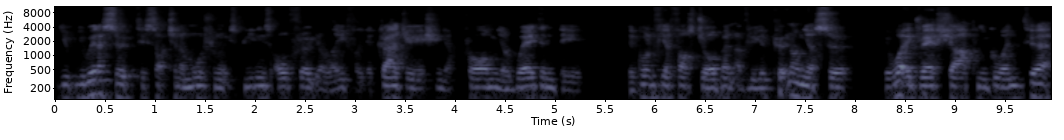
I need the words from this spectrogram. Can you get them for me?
you, you wear a suit to such an emotional experience all throughout your life, like your graduation, your prom, your wedding day, you're going for your first job interview, you're putting on your suit, you want to dress sharp and you go into it.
